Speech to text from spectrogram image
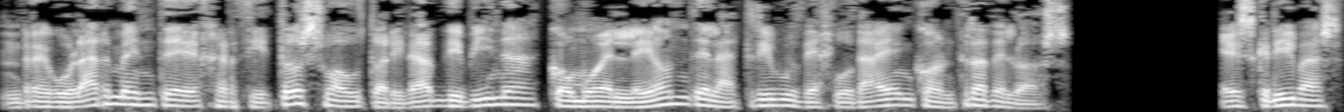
regularmente ejercitó su autoridad divina como el león de la tribu de Judá en contra de los escribas,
